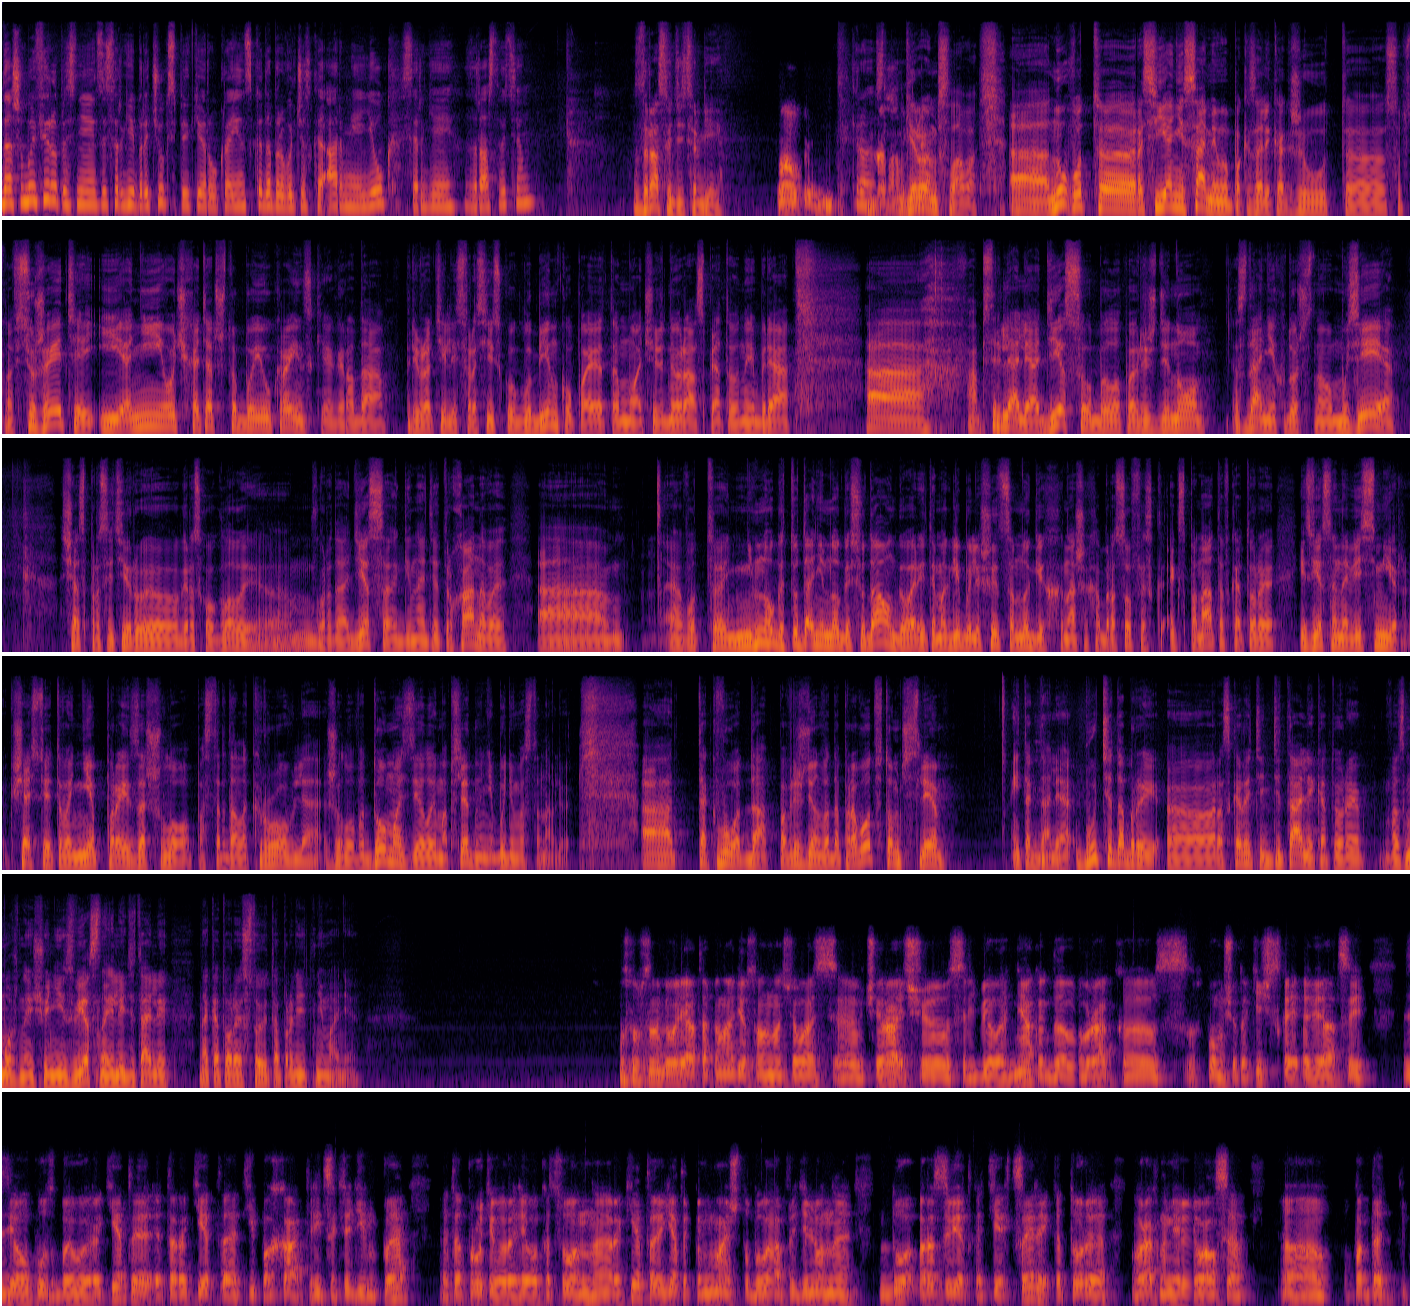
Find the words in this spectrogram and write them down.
Нашему эфиру присоединяется Сергей Брачук, спикер Украинской добровольческой армии «Юг». Сергей, здравствуйте. Здравствуйте, Сергей. Слава Героям слава. Героям слава. А, ну вот э, россияне сами мы показали, как живут, э, собственно, в сюжете, и они очень хотят, чтобы и украинские города превратились в российскую глубинку, поэтому очередной раз 5 ноября э, обстреляли Одессу, было повреждено здание художественного музея. Сейчас процитирую городского главы э, города Одесса Геннадия Труханова. Э, Э, вот немного туда, немного сюда, он говорит, и могли бы лишиться многих наших образцов, экспонатов, которые известны на весь мир. К счастью, этого не произошло. Пострадала кровля жилого дома, сделаем обследование, будем восстанавливать. А, так вот, да, поврежден водопровод, в том числе и так далее. Будьте добры, э, расскажите детали, которые, возможно, еще неизвестны, или детали, на которые стоит обратить внимание. Ну, собственно говоря, атака на Одессу она началась э, вчера, еще средь бела дня, когда враг э, с помощью тактической авиации сделал пуск боевой ракеты. Это ракета типа Х-31П, это противорадиолокационная ракета. Я так понимаю, что была определенная доразведка тех целей, которые враг намеревался э, поддать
